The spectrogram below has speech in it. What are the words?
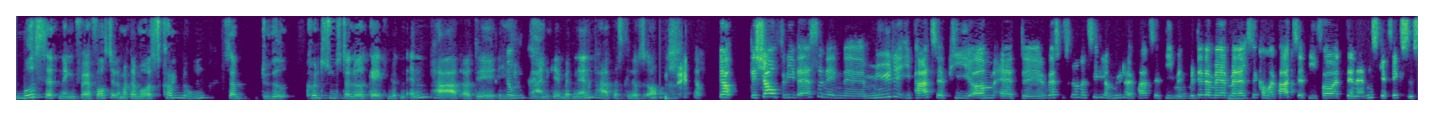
modsætningen? For jeg forestiller mig, at der må også komme nogen, som du ved, kun synes, der er noget galt med den anden part, og det er hele vejen igennem med den anden part, der skal laves om. Jo, jo. det er sjovt, fordi der er sådan en øh, myte i parterapi om, at, øh, jeg skal skrive en artikel om myter i parterapi, men, men det der med, at man altid kommer i parterapi for, at den anden skal fikses,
